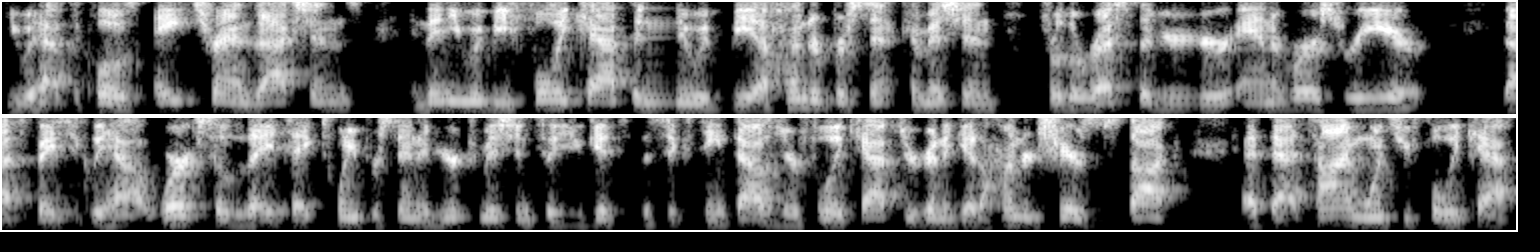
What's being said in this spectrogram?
you would have to close eight transactions, and then you would be fully capped, and it would be hundred percent commission for the rest of your anniversary year. That's basically how it works. So they take 20% of your commission until you get to the 16,000. You're fully capped. You're going to get 100 shares of stock at that time once you fully cap.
